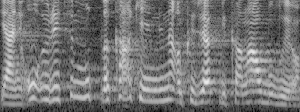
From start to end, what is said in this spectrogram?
Yani o üretim mutlaka kendine akacak bir kanal buluyor.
